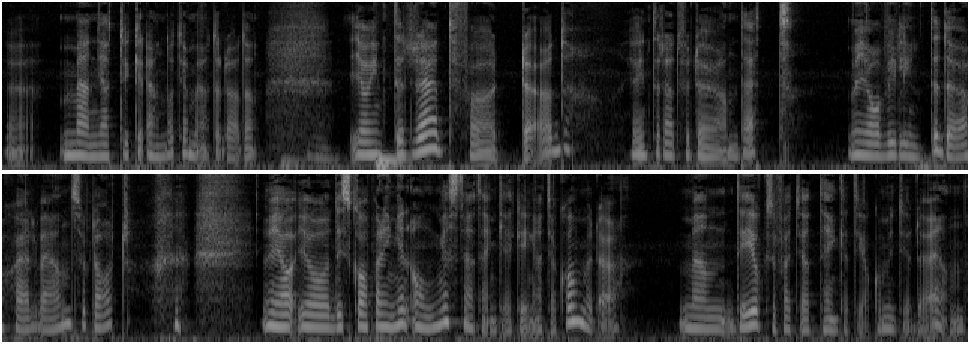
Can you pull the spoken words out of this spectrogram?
Eh, men jag tycker ändå att jag möter döden. Mm. Jag är inte rädd för död. Jag är inte rädd för döendet. Men jag vill inte dö själv än såklart. Men jag, jag, det skapar ingen ångest när jag tänker kring att jag kommer dö. Men det är också för att jag tänker att jag kommer inte dö än.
